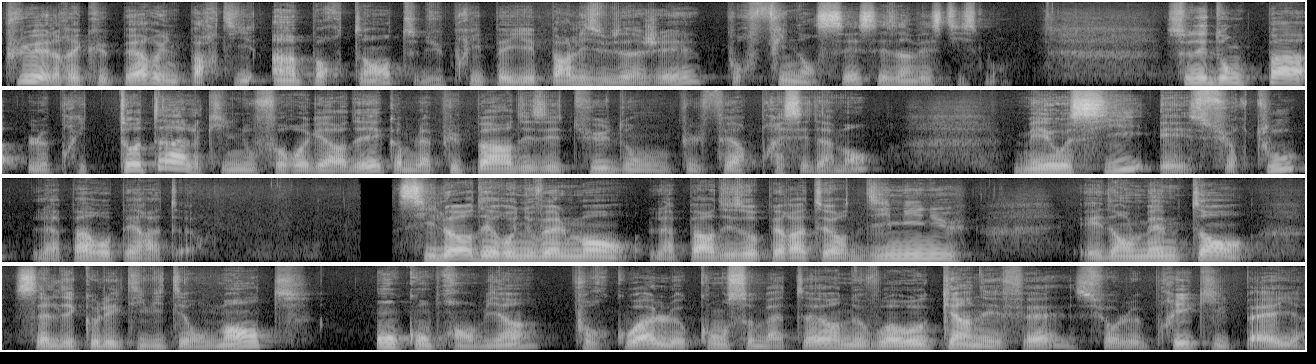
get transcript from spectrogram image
plus elle récupère une partie importante du prix payé par les usagers pour financer ces investissements. Ce n'est donc pas le prix total qu'il nous faut regarder, comme la plupart des études ont pu le faire précédemment, mais aussi et surtout la part opérateur. Si lors des renouvellements, la part des opérateurs diminue et dans le même temps, celle des collectivités augmente, on comprend bien pourquoi le consommateur ne voit aucun effet sur le prix qu'il paye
